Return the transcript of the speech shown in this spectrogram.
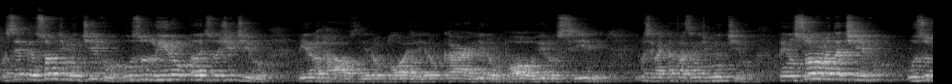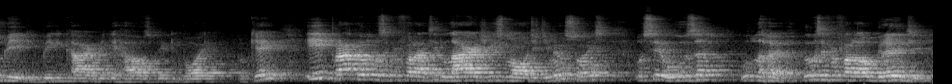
você pensou no diminutivo, usa o little antes do adjetivo. Little house, little boy, little car, little ball, little city. E você vai estar fazendo diminutivo. Pensou no aumentativo, usa o big. Big car, big house, big boy, ok? E para quando você for falar de large e small, de dimensões, você usa o quando você for falar o grande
